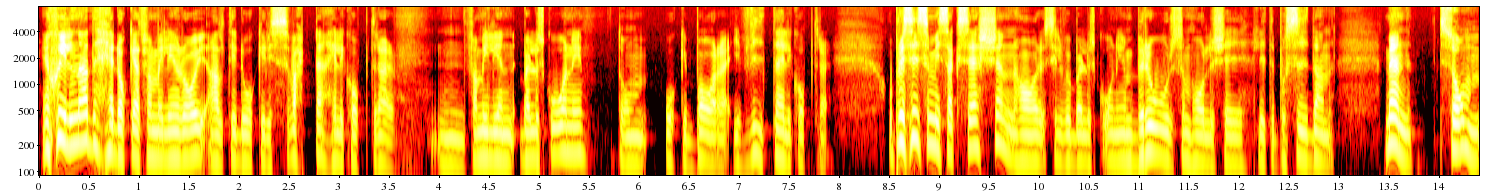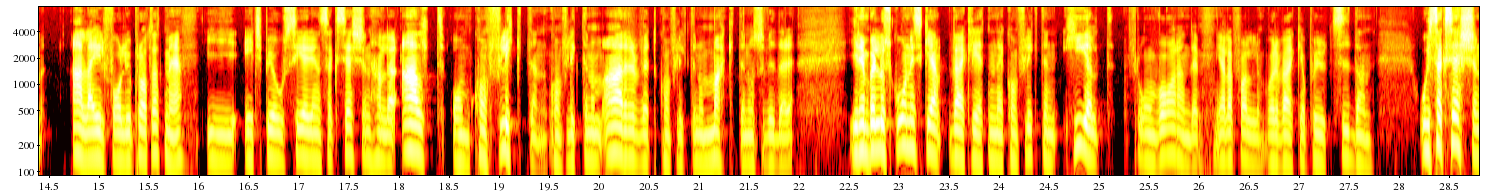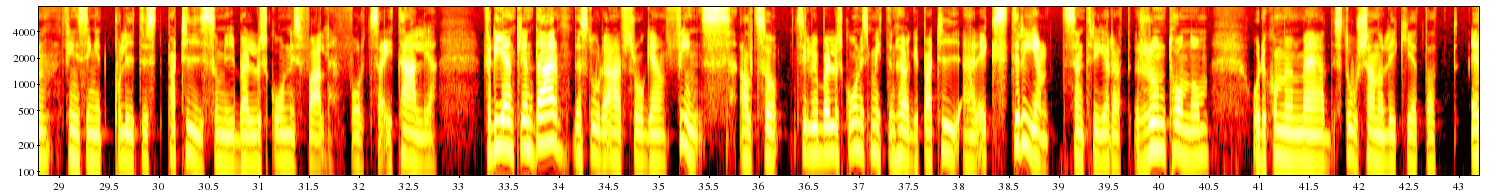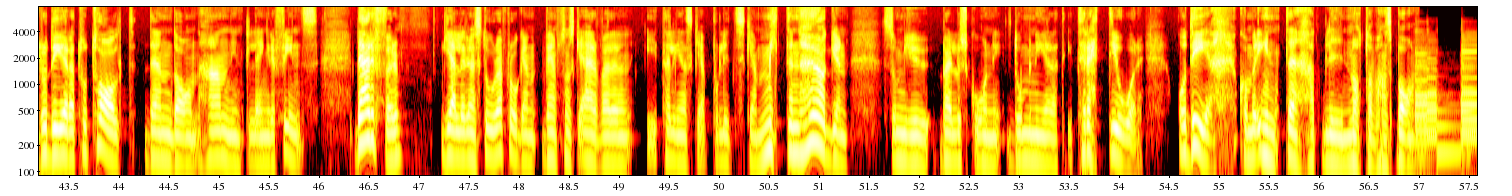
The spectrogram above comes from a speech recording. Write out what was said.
En skillnad är dock att familjen Roy alltid åker i svarta helikoptrar. Mm, familjen Berlusconi de åker bara i vita helikoptrar. Och precis som i Succession har Silvio Berlusconi en bror som håller sig lite på sidan. Men som alla Ilfolio pratat med i HBO-serien Succession handlar allt om konflikten. Konflikten om arvet, konflikten om makten och så vidare. I den berlusconiska verkligheten är konflikten helt frånvarande, i alla fall vad det verkar på utsidan. Och i Succession finns inget politiskt parti som i Berlusconis fall, Forza Italia. För det är egentligen där den stora arvsfrågan finns. Alltså, Silvio Berlusconis mitten-högerparti är extremt centrerat runt honom och det kommer med stor sannolikhet att erodera totalt den dagen han inte längre finns. Därför gäller den stora frågan vem som ska ärva den italienska politiska mittenhögern som ju Berlusconi dominerat i 30 år. Och det kommer inte att bli något av hans barn.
